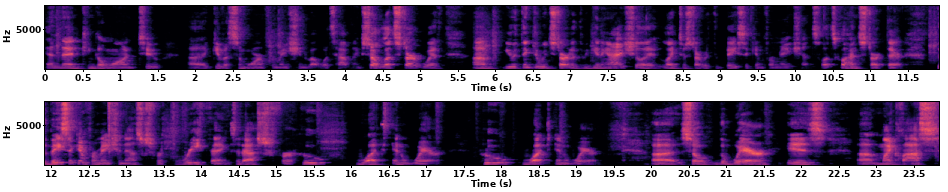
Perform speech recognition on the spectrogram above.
and then can go on to uh, give us some more information about what's happening. So let's start with, um, you would think it would start at the beginning. I actually like to start with the basic information. So let's go ahead and start there. The basic information asks for three things. It asks for who, what, and where. Who, what, and where. Uh, so the where is uh, my class,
